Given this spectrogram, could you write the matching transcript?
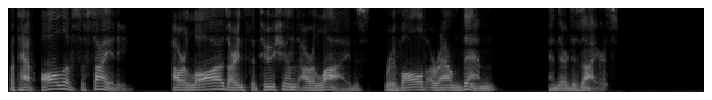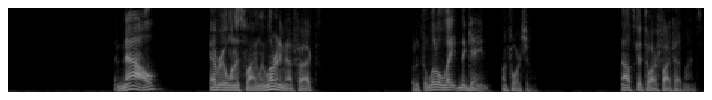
but to have all of society, our laws, our institutions, our lives revolve around them and their desires. And now, Everyone is finally learning that fact, but it's a little late in the game, unfortunately. Now let's get to our five headlines.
